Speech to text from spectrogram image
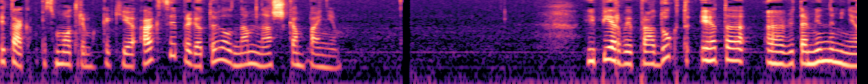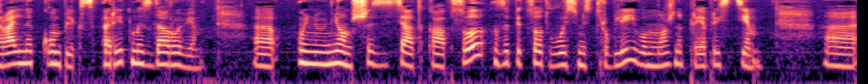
Итак, посмотрим, какие акции приготовила нам наша компания. И первый продукт – это э, витаминно-минеральный комплекс «Ритмы здоровья». Э, в нем 60 капсул, за 580 рублей его можно приобрести. Э,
